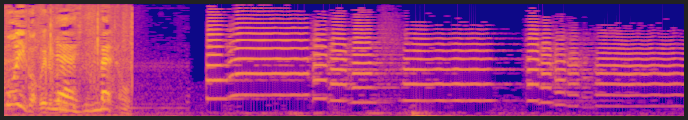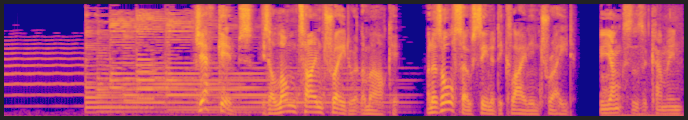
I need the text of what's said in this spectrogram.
why you got rid of them? Yeah, it's mental. Jeff Gibbs is a long-time trader at the market and has also seen a decline in trade. The youngsters are coming.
